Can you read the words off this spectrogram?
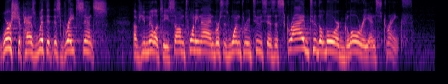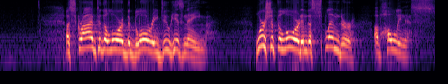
Worship has with it this great sense of humility. Psalm 29, verses 1 through 2 says, Ascribe to the Lord glory and strength. Ascribe to the Lord the glory due his name. Worship the Lord in the splendor of holiness.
